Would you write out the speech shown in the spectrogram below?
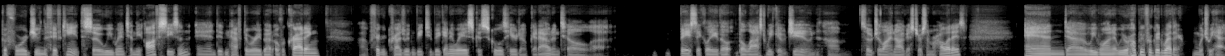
before June the 15th. So we went in the off season and didn't have to worry about overcrowding. Uh, figured crowds wouldn't be too big anyways because schools here don't get out until uh, basically the, the last week of June. Um, so July and August are summer holidays. And uh, we wanted, we were hoping for good weather, which we had.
